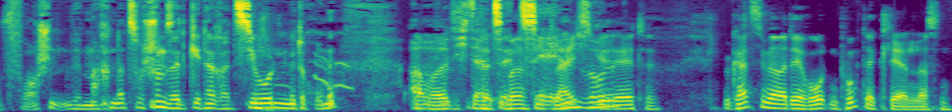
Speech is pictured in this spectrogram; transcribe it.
forschen, wir machen zwar schon seit Generationen mit rum, aber, was ich da jetzt erzählen soll, Geräte. Du kannst mir mal den roten Punkt erklären lassen.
